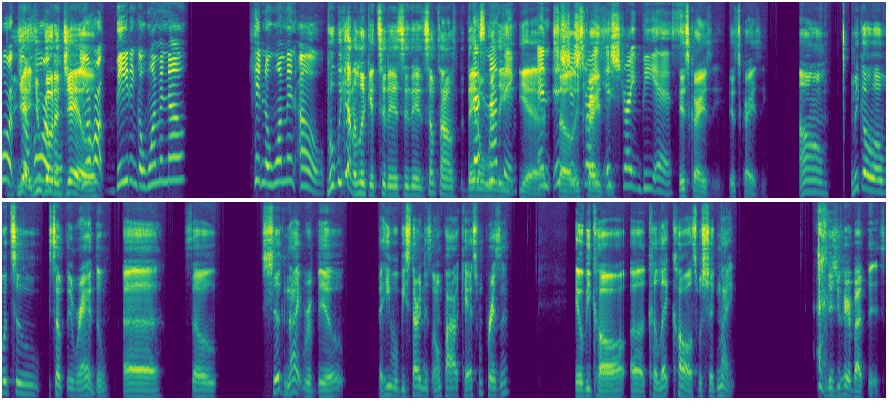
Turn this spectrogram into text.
hor- Yeah, you're go to jail. You're hor- beating a woman though, hitting a woman. Oh, But we got to look into this, and then sometimes they That's don't really. nothing. Yeah, and it's so just it's straight. crazy. It's straight BS. It's crazy. It's crazy. Um, let me go over to something random. Uh, so Suge Knight revealed that he will be starting his own podcast from prison. It will be called uh, "Collect Calls with Suge Knight." Did you hear about this?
